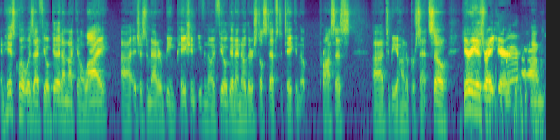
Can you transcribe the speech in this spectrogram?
And his quote was, "I feel good. I'm not going to lie. Uh, it's just a matter of being patient. Even though I feel good, I know there are still steps to take in the process uh, to be 100%. So here he is right here. Um,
